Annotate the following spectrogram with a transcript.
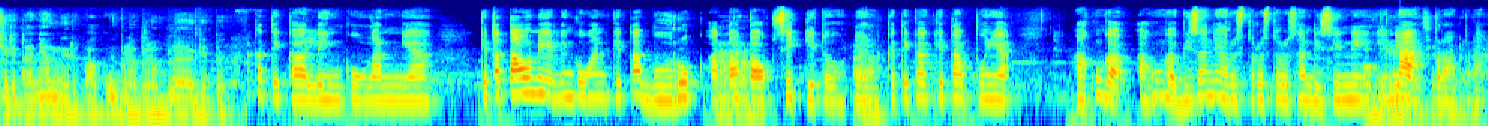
ceritanya mirip aku, bla bla bla gitu. Ketika lingkungannya kita tahu nih lingkungan kita buruk atau toksik gitu dan ketika kita punya aku nggak aku nggak bisa nih harus terus-terusan di sini. Oke, Ini nah, masih pernah pernah.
